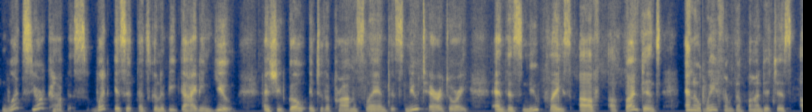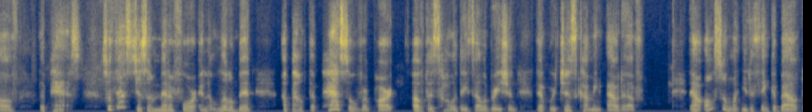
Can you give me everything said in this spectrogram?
what's your compass? What is it that's going to be guiding you as you go into the promised land, this new territory, and this new place of abundance and away from the bondages of the past. So that's just a metaphor and a little bit about the Passover part of this holiday celebration that we're just coming out of. Now, I also want you to think about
